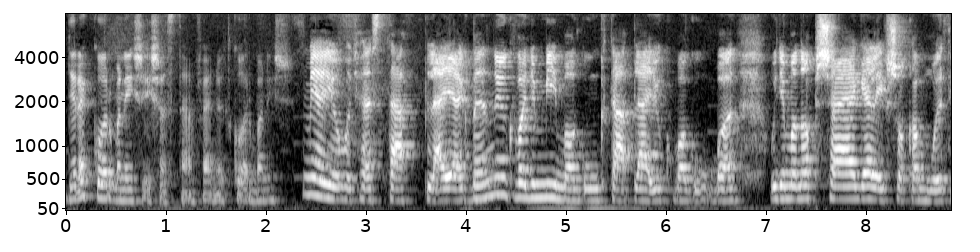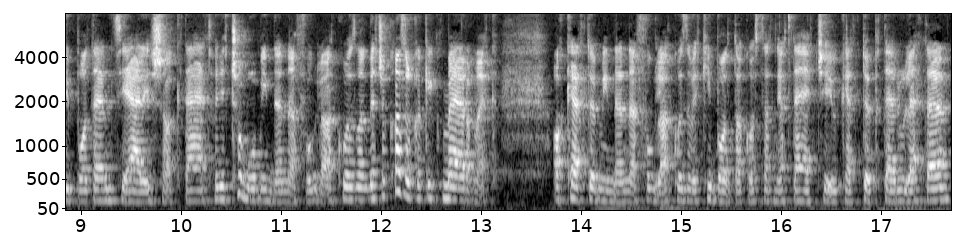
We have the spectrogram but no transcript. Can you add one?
gyerekkorban is, és aztán felnőtt korban is. Milyen jó, hogyha ezt táplálják bennünk, vagy mi magunk tápláljuk magunkban. Ugye manapság elég sok a multipotenciálisak, tehát hogy egy csomó mindennel foglalkoznak, de csak azok, akik mernek akár több mindennel foglalkozni, vagy kibontakoztatni a tehetségüket több területen,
